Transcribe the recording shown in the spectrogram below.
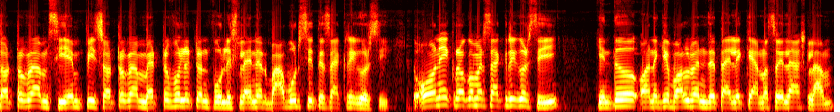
Chattogram CMP Chattogram metropolitan police লাইনের বাবুরসিতে চাকরি করছি। অনেক রকমের চাকরি করছি কিন্তু অনেকে বলবেন যে, তাইলে কেন চলে আসলাম?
